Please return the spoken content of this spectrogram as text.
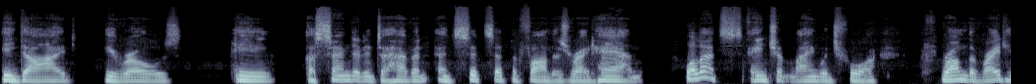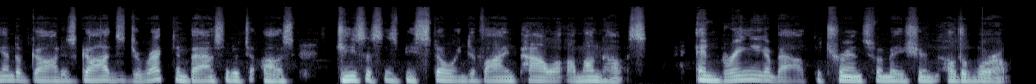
he died, he rose, he ascended into heaven and sits at the Father's right hand. Well, that's ancient language for from the right hand of God as God's direct ambassador to us. Jesus is bestowing divine power among us and bringing about the transformation of the world.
